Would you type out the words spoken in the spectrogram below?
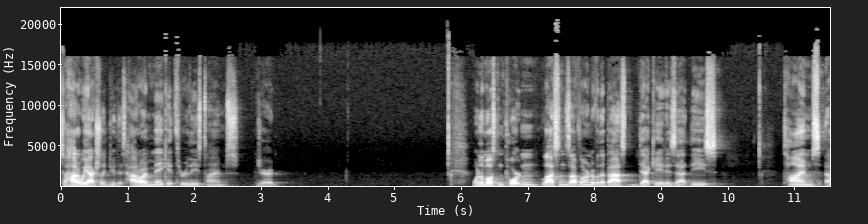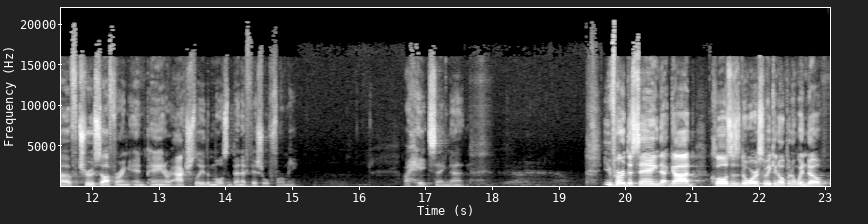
So, how do we actually do this? How do I make it through these times, Jared? One of the most important lessons I've learned over the past decade is that these times of true suffering and pain are actually the most beneficial for me. I hate saying that. You've heard the saying that God closes the door so he can open a window.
